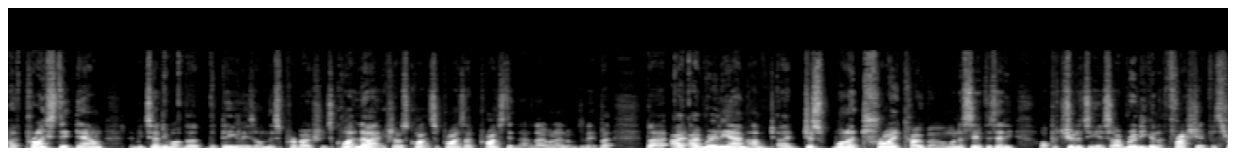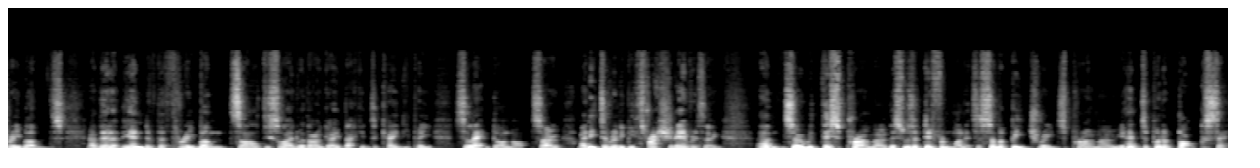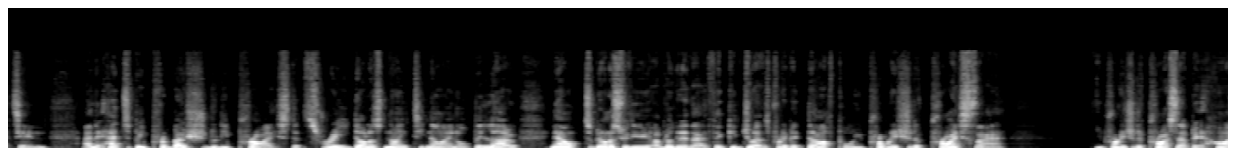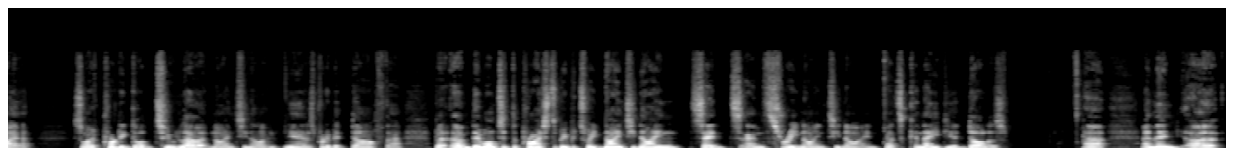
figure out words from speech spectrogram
I've priced it down. Let me tell you what the, the deal is on this promotion. It's quite low, actually. I was quite surprised I priced it that low when I looked at it. But, but I, I really am. I'm, i just want to try Kobo. I want to see if there's any opportunity here. So I'm really going to thrash it for three months. And then at the end of the three months, I'll decide whether I'm going back into KDP Select or not. So I need to really be thrashing everything. Um, so with this promo, this was a different one. It's a Summer Beach Reads promo. You had to put a box set in and it had to be promotionally priced at $3.99 or below. Now, to be honest with you, I'm looking at that thinking, Joe, that's probably a bit daft, Paul. You probably should have priced that. You probably should have priced that a bit higher. So I've probably gone too low at 99. Yeah, it's probably a bit daft that. But um, they wanted the price to be between 99 cents and 3.99. That's Canadian dollars. Uh, and then uh,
